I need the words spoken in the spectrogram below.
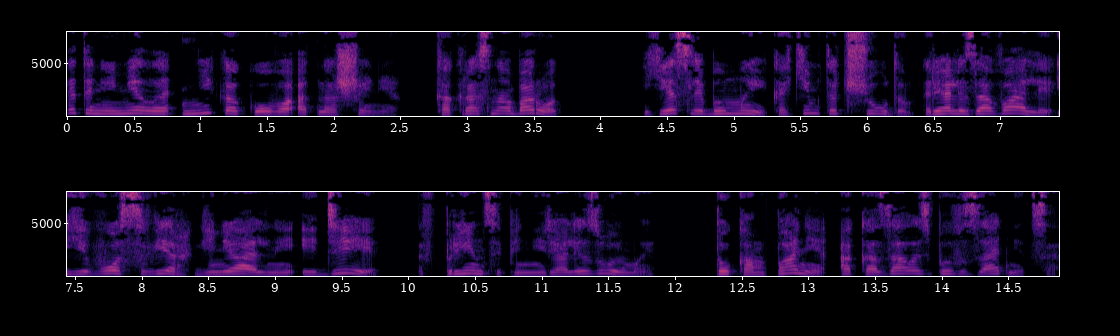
это не имело никакого отношения. Как раз наоборот. Если бы мы каким-то чудом реализовали его сверхгениальные идеи, в принципе нереализуемые, то компания оказалась бы в заднице.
